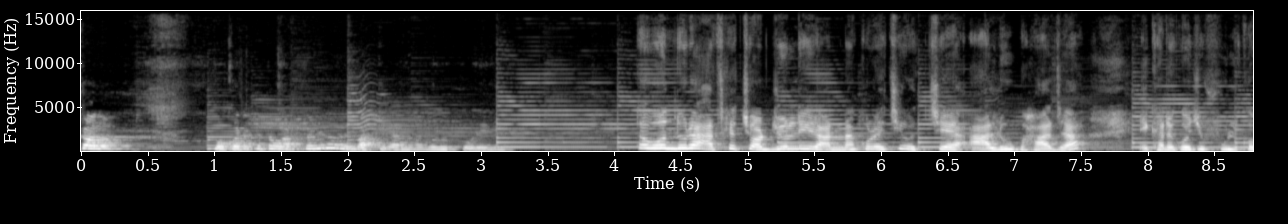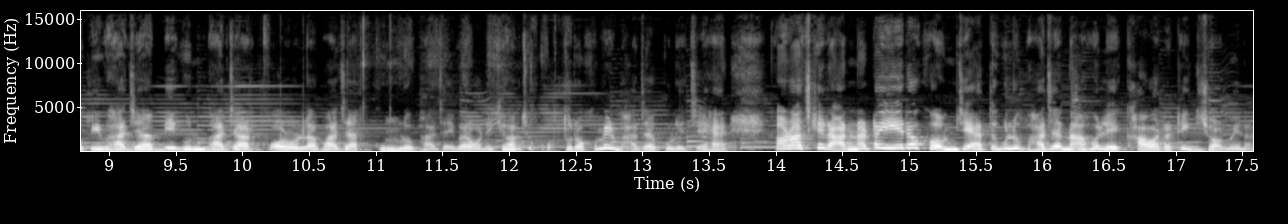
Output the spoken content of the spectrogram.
চলো পোকাটাকে তো বার করে না বাকি রান্নাগুলো করে নিই তো বন্ধুরা, আজকে চটজল্দি রান্না করেছি হচ্ছে আলু ভাজা। এখানে করেছি ফুলকপি ভাজা, বেগুন ভাজা, আর করলা ভাজা, আর কুমড়ো ভাজা। এবার অনেকে ভাবছে কত রকমের ভাজা করেছে হ্যাঁ। কারণ আজকে রান্নাটাই এরকম যে এতগুলো ভাজা না হলে খাওয়াটা ঠিক জমে না।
